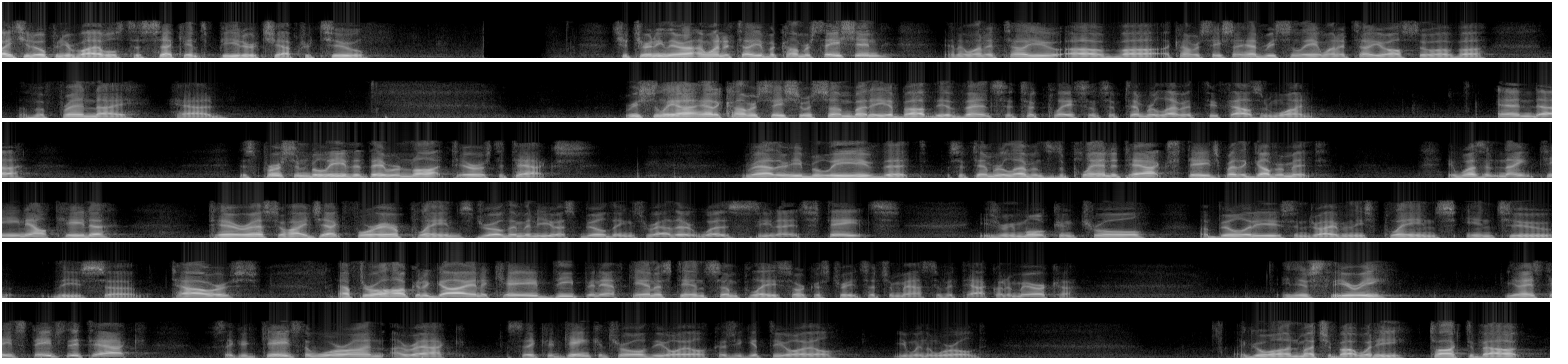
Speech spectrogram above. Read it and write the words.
Invite you to open your Bibles to 2 Peter chapter 2. As you're turning there, I want to tell you of a conversation, and I want to tell you of uh, a conversation I had recently. I want to tell you also of a, of a friend I had. Recently, I had a conversation with somebody about the events that took place on September 11th, 2001. And uh, this person believed that they were not terrorist attacks. Rather, he believed that September 11th was a planned attack staged by the government. It wasn't 19 Al Qaeda terrorists who hijacked four airplanes, drove them into U.S. buildings. Rather, it was the United States using remote control abilities and driving these planes into these uh, towers. After all, how could a guy in a cave deep in Afghanistan someplace orchestrate such a massive attack on America? In his theory, the United States staged the attack so they could gauge the war on Iraq, so they could gain control of the oil, because you get the oil, you win the world. I go on much about what he talked about.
